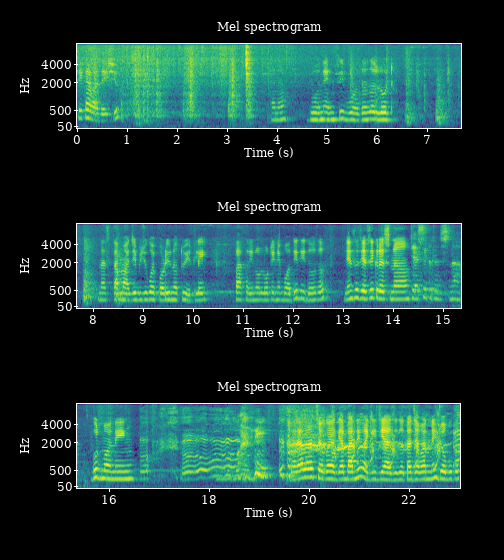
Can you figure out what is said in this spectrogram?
શેકાવા દઈશું. અને જો એનસી બોધો લોટ. નાસ્તામાં આજે બીજું કોઈ પડ્યું નહોતું એટલે ભાખરીનો લોટ એને બાંધી દીધો હતો. નેન્સુ જય શ્રી કૃષ્ણ. જય શ્રી કૃષ્ણ. ગુડ મોર્નિંગ બરાબર છે કોઈ અગિયાર બાર નહીં વાગી ગયા આજે તો ત્યાં જવાનું નહીં જોબ ઉપર.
